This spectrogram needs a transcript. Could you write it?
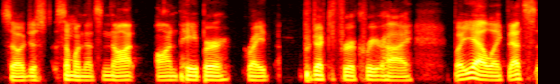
So just someone that's not on paper, right, projected for a career high. But yeah, like that's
